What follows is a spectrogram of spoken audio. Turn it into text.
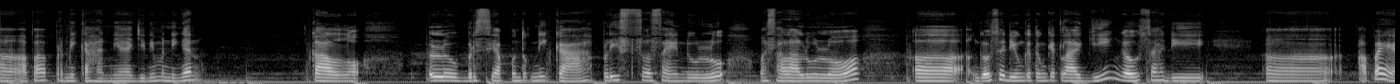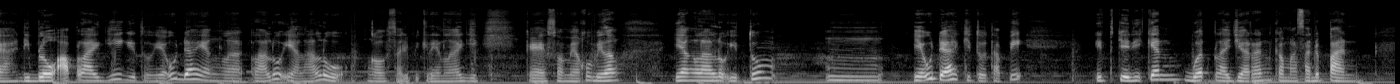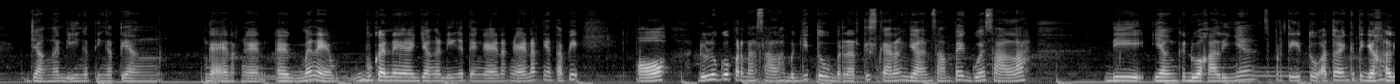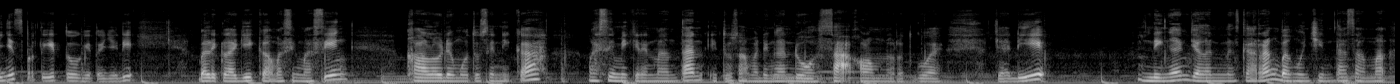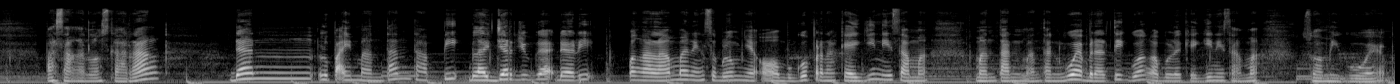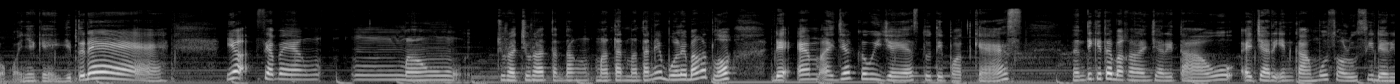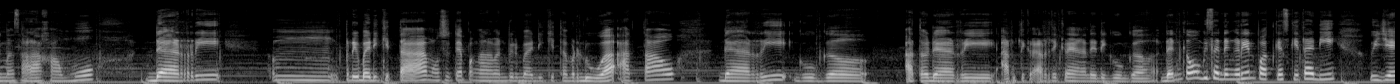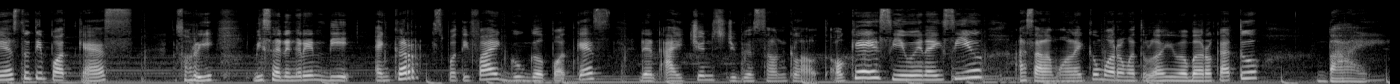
uh, apa pernikahannya. Jadi mendingan kalau lo bersiap untuk nikah please selesaiin dulu masa lalu lo. Eh, nggak uh, usah diungkit-ungkit lagi nggak usah di uh, apa ya di blow up lagi gitu. Ya udah yang lalu ya lalu. Nggak usah dipikirin lagi. Kayak suami aku bilang yang lalu itu mm, ya udah gitu. Tapi itu jadikan buat pelajaran ke masa depan. Jangan diinget-inget yang nggak enak nggak eh gimana ya? Bukannya jangan diinget yang nggak enak nggak enaknya tapi oh dulu gue pernah salah begitu. Berarti sekarang jangan sampai gue salah di yang kedua kalinya seperti itu atau yang ketiga kalinya seperti itu gitu. Jadi balik lagi ke masing-masing. Kalau udah mutusin nikah masih mikirin mantan itu sama dengan dosa kalau menurut gue. Jadi mendingan jalanin sekarang bangun cinta sama pasangan lo sekarang dan lupain mantan tapi belajar juga dari pengalaman yang sebelumnya. Oh gue pernah kayak gini sama mantan mantan gue. Berarti gue nggak boleh kayak gini sama suami gue. Pokoknya kayak gitu deh. Yuk siapa yang mm, mau curhat-curhat tentang mantan mantannya boleh banget loh. Dm aja ke Wijaya Stuti Podcast. Nanti kita bakalan cari tahu eh cariin kamu solusi dari masalah kamu dari um, pribadi kita, maksudnya pengalaman pribadi kita berdua atau dari Google atau dari artikel-artikel yang ada di Google. Dan kamu bisa dengerin podcast kita di Wijaya Stuti Podcast. Sorry, bisa dengerin di Anchor, Spotify, Google Podcast, dan iTunes juga SoundCloud. Oke, okay, see you when I see you. Assalamualaikum warahmatullahi wabarakatuh. Bye.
